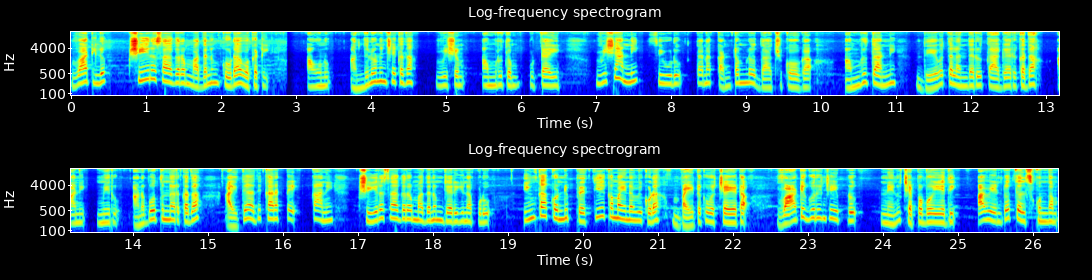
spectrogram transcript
వాటిలో క్షీరసాగర మదనం కూడా ఒకటి. అవును అందులో నుంచే కదా విషం అమృతం పుట్టాయి. విషాన్ని శివుడు తన కంఠంలో దాచుకోగా అమృతాన్ని దేవతలందరూ తాగారు కదా అని మీరు అనబోతున్నారు కదా? అయితే అది కరెక్టే. కానీ క్షీరసాగర మదనం జరిగినప్పుడు ఇంకా కొన్ని ప్రత్యేకమైనవి కూడా బయటకు వచ్చాయట. వాటి గురించి ఇప్పుడు నేను చెప్పబోయేది. అవేంటో తెలుసుకుందాం.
